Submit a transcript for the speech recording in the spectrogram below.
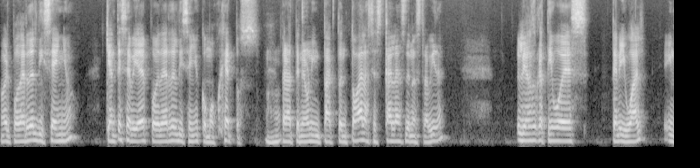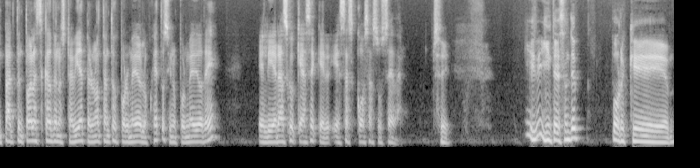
¿no? El poder del diseño, que antes se veía el poder del diseño como objetos uh -huh. para tener un impacto en todas las escalas de nuestra vida. El liderazgo creativo es tener igual impacto en todas las escalas de nuestra vida, pero no tanto por medio del objeto, sino por medio de el liderazgo que hace que esas cosas sucedan. Sí. Interesante porque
